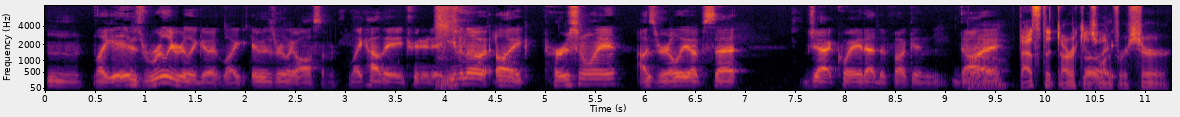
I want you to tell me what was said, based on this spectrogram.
Mm-hmm. like it was really really good like it was really awesome like how they treated it even though like personally i was really upset jack quaid had to fucking die Bro, that's the darkest But, one like- for sure.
